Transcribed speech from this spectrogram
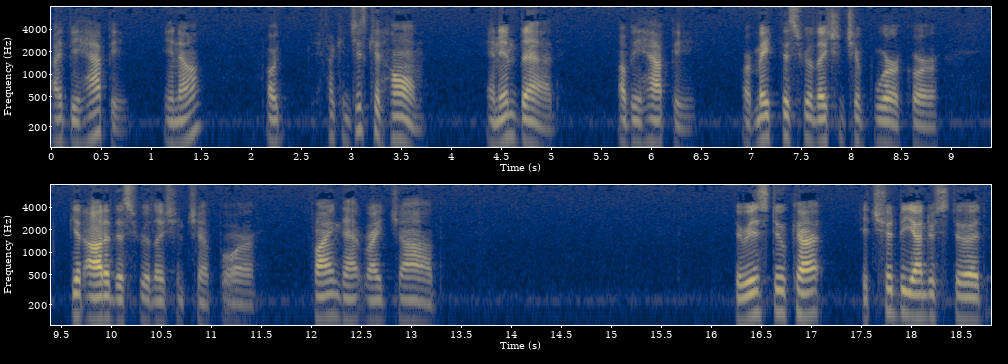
I'd be happy, you know? Or if I can just get home and in bed, I'll be happy or make this relationship work or get out of this relationship or find that right job. There is dukkha. It should be understood.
